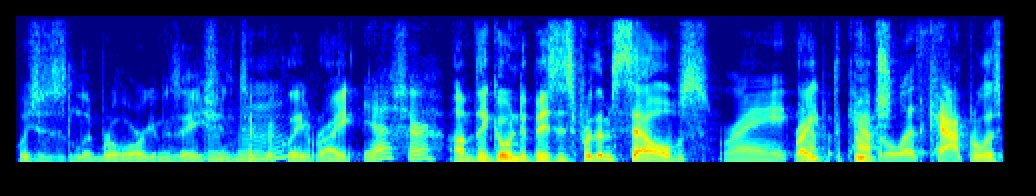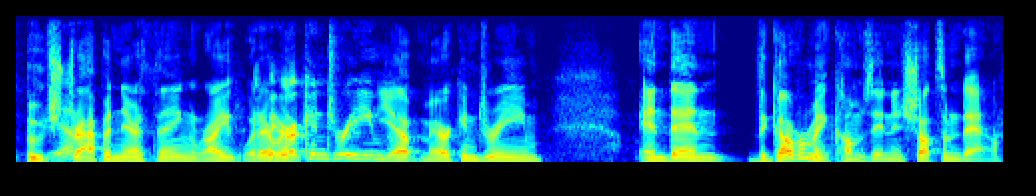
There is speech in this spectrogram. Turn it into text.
which is a liberal organization typically, right? Yeah, sure. Um, they go into business for themselves, Right. right? Cap- The capitalist. capitalist bootstrapping their thing, right? Whatever. American dream. Yep, American dream. And then the government comes in and shuts them down,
